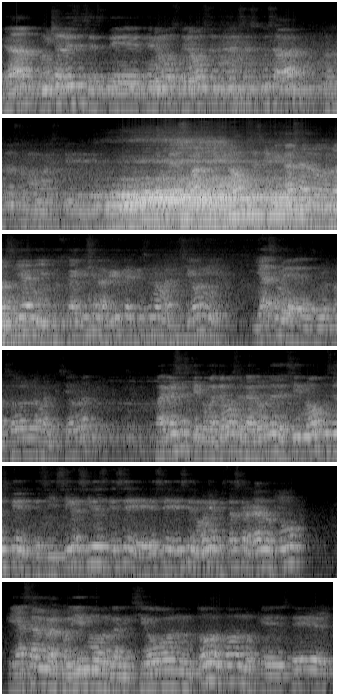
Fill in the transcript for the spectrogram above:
¿verdad? Muchas veces este, tenemos, tenemos esa excusa, nosotros como este, seres humanos, que no, pues es que en mi casa lo, lo hacían y pues ahí dice en la Biblia que es una maldición y, ya se me, se me pasó la maldición. Hay veces que cometemos el error de decir, no, pues es que si sigue así es ese, ese, ese demonio que estás cargando tú, que ya sea el alcoholismo, drogadicción, todo, todo lo que esté,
